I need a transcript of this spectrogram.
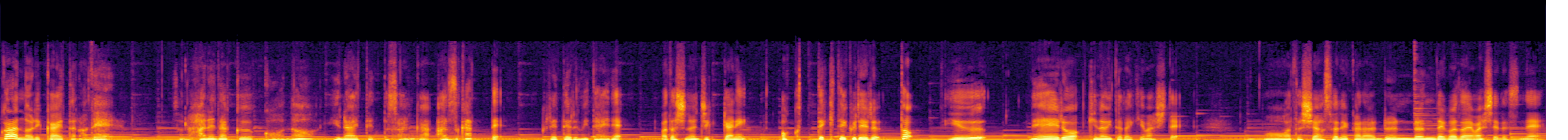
から乗り換えたのでその羽田空港の United さんが預かってくれてるみたいで私の実家に送ってきてくれるというメールを昨日いただきましてもう私はそれからルンルンでございましてですね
